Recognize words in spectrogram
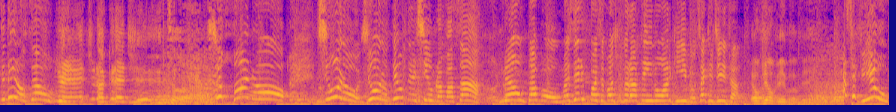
você tem noção? Gente, não acredito! Juro! Juro, juro, tem um trechinho pra passar? Não, tá bom, mas ele foi, você pode procurar, tem no arquivo, você acredita? Eu vi, eu vi, eu vi. Ah, você viu?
